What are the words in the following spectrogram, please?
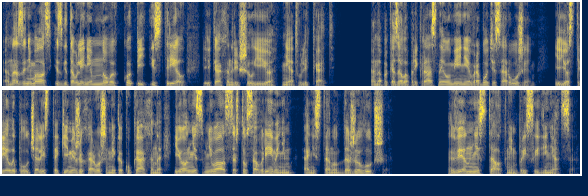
Она занималась изготовлением новых копий и стрел, и Кахан решил ее не отвлекать. Она показала прекрасное умение в работе с оружием. Ее стрелы получались такими же хорошими, как у Кахана, и он не сомневался, что со временем они станут даже лучше. Вен не стал к ним присоединяться.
